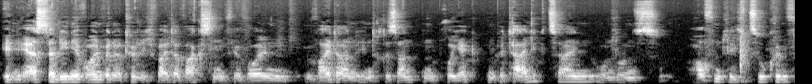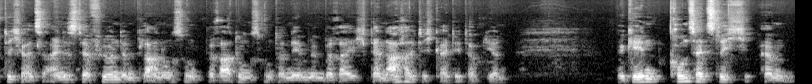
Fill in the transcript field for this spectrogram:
In erster Linie wollen wir natürlich weiter wachsen. Wir wollen weiter an interessanten Projekten beteiligt sein und uns hoffentlich zukünftig als eines der führenden Planungs- und Beratungsunternehmen im Bereich der Nachhaltigkeit etablieren. Wir gehen grundsätzlich ähm,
